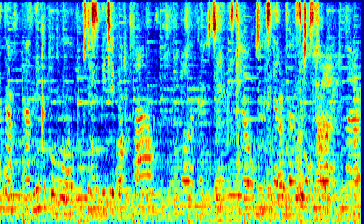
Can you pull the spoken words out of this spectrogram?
да, дни като въобще събития като това, мога да кажа, че наистина осмислят съществуването на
